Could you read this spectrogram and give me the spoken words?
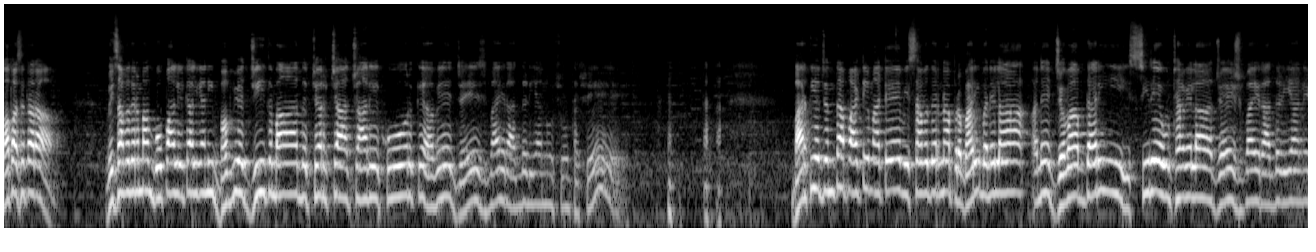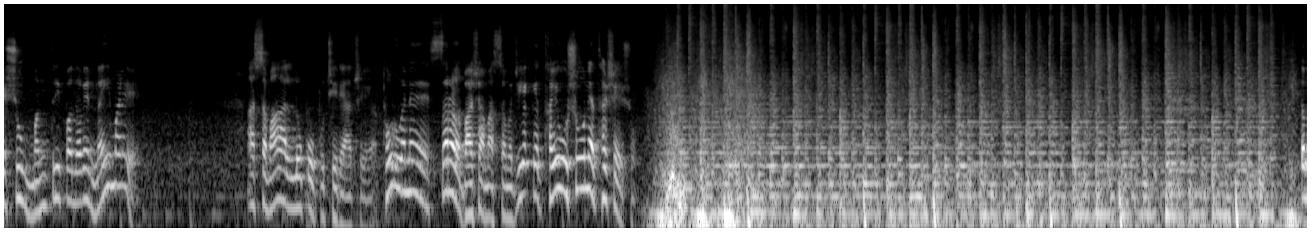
બાપા સીતારામ, વિસાવદરમાં ગોપાલ ઇટાલિયાની ભવ્ય જીત બાદ ચર્ચા ચારે કોર કે હવે જયેશભાઈ રાદડિયાનું શું થશે? ભારતીય જનતા પાર્ટી માટે વિસાવદરના પ્રભારી બનેલા અને જવાબદારી સિરે ઉઠાવેલા જયેશભાઈ રાદડિયાને શું મંત્રી પદ હવે નહીં મળે? આ સવાલ લોકો પૂછી રહ્યા છે. થોડું એને સરળ ભાષામાં સમજીએ કે થયું શું ને થશે શું?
